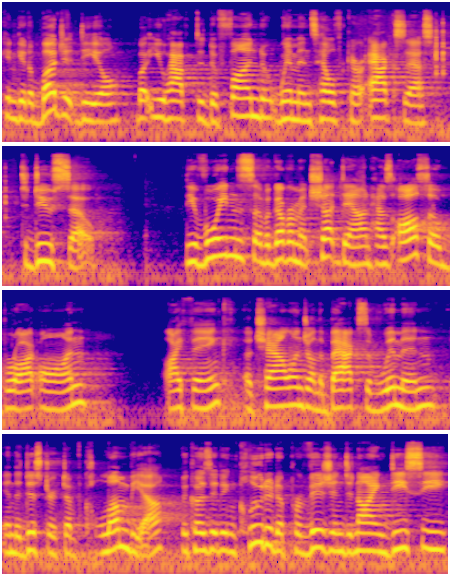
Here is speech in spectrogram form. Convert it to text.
can get a budget deal, but you have to defund women's health care access to do so. The avoidance of a government shutdown has also brought on, I think, a challenge on the backs of women in the District of Columbia because it included a provision denying D.C.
